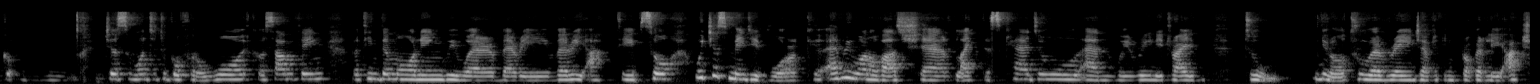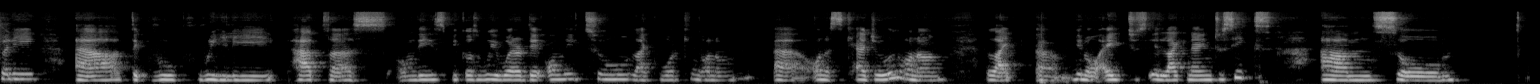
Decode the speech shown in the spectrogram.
just wanted to go for a walk or something but in the morning we were very very active. So we just made it work. Every one of us shared like the schedule and we really tried to you know to arrange everything properly. Actually uh, the group really helped us on this because we were the only two like working on a uh, on a schedule on a like um, you know eight to like nine to six. Um, so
